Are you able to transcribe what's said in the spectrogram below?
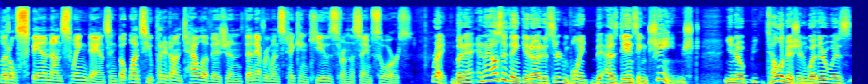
little spin on swing dancing. But once you put it on television, then everyone's taking cues from the same source. Right, but uh, and I also think you know at a certain point as dancing changed, you know, television whether it was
